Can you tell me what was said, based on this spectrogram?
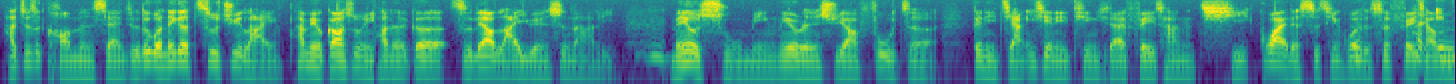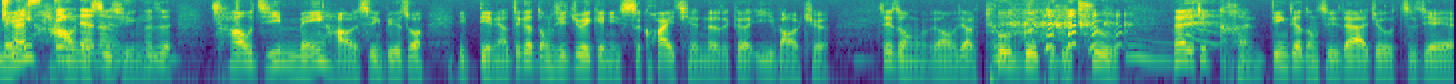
它就是 common sense。就如果那个数据来，它没有告诉你它的那个资料来源是哪里，没有署名，没有人需要负责跟你讲一些你听起来非常奇怪的事情，或者是非常美好的事情，或者是超级美好的事情，比如说你点了这个东西就会给你十块钱的这个 e voucher。这种然后叫 too good to be true，那就肯定这东西，大家就直接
